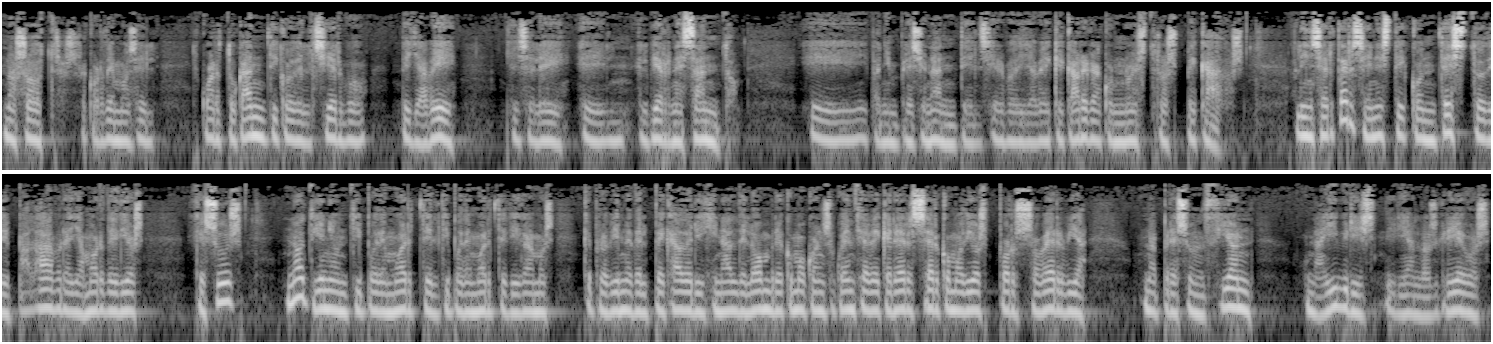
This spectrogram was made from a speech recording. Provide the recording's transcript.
nosotros. Recordemos el, cuarto cántico del siervo de Yahvé, que se lee el, Viernes Santo. y tan impresionante el siervo de Yahvé que carga con nuestros pecados. Al insertarse en este contexto de palabra y amor de Dios, Jesús no tiene un tipo de muerte, el tipo de muerte, digamos, que proviene del pecado original del hombre como consecuencia de querer ser como Dios por soberbia, una presunción, una ibris, dirían los griegos,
